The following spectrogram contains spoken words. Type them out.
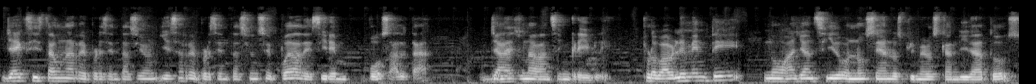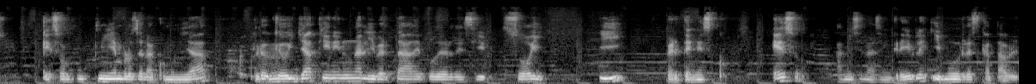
ya exista una representación y esa representación se pueda decir en voz alta, ya es un avance increíble. Probablemente no hayan sido o no sean los primeros candidatos que son miembros de la comunidad, pero que hoy ya tienen una libertad de poder decir soy y pertenezco. Eso a mí se me hace increíble y muy rescatable.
